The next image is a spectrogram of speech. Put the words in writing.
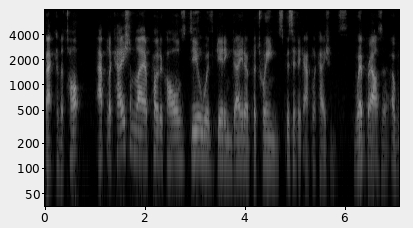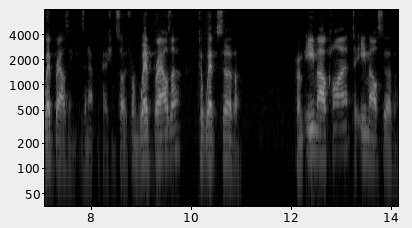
back to the top, application layer protocols deal with getting data between specific applications. Web browser, uh, web browsing is an application. So from web browser to web server, from email client to email server,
